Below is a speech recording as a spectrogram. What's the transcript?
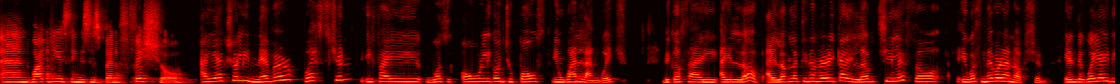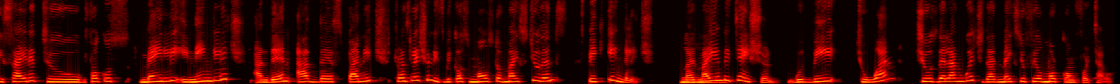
And why do you think this is beneficial? I actually never questioned if I was only going to post in one language because I, mm. I love, I love Latin America, I love Chile, so it was never an option. And the way I decided to focus mainly in English and then add the Spanish translation is because most of my students speak English. Mm-hmm. But my mm-hmm. invitation would be to one, choose the language that makes you feel more comfortable.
